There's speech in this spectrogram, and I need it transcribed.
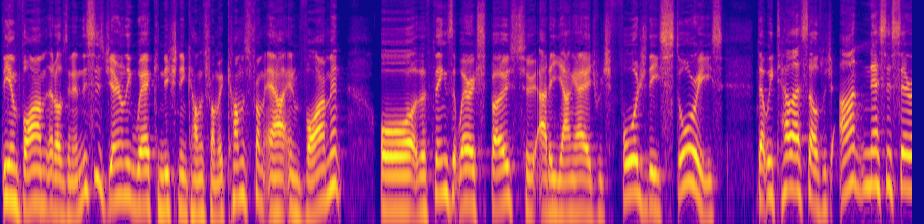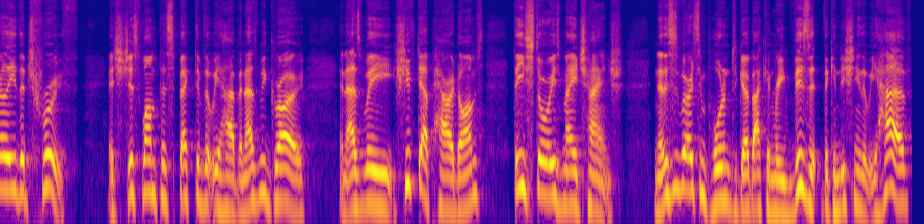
the environment that I was in. And this is generally where conditioning comes from. It comes from our environment or the things that we're exposed to at a young age, which forge these stories that we tell ourselves, which aren't necessarily the truth. It's just one perspective that we have. And as we grow and as we shift our paradigms, these stories may change. Now, this is where it's important to go back and revisit the conditioning that we have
